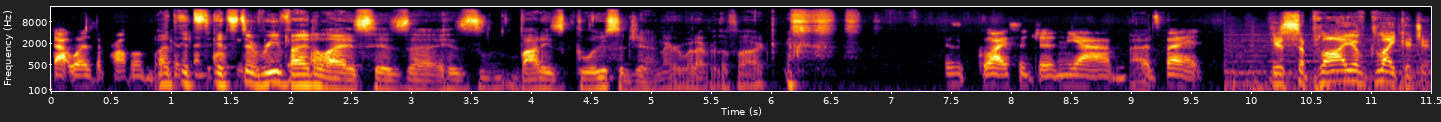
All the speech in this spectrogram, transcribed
that was the problem. But it's it's to was like, revitalize his uh, his body's glucogen or whatever the fuck. His glycogen, yeah, That's- but His supply of glycogen,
